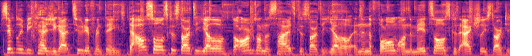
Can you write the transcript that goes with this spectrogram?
simply because you got two different things. The outsoles could start to yellow, the arms on the sides could start to yellow, and then the foam on the midsoles could actually start to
